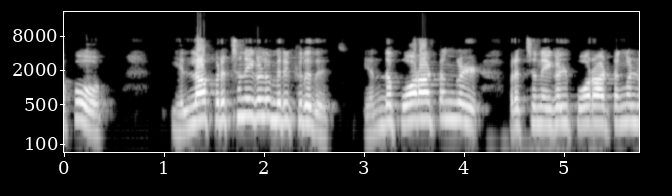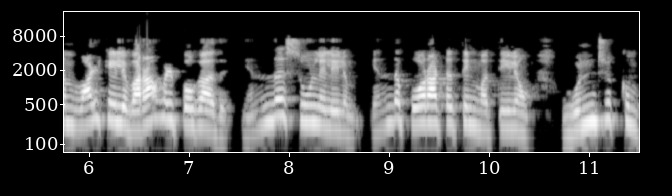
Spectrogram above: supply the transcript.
அப்போ எல்லா பிரச்சனைகளும் இருக்கிறது. எந்த போராட்டங்கள் பிரச்சனைகள் போராட்டங்கள் நம்ம வாழ்க்கையில வராமல் போகாது. எந்த சூழ்நிலையிலும் எந்த போராட்டத்தின் மத்தியிலும் ஒன்றுக்கும்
